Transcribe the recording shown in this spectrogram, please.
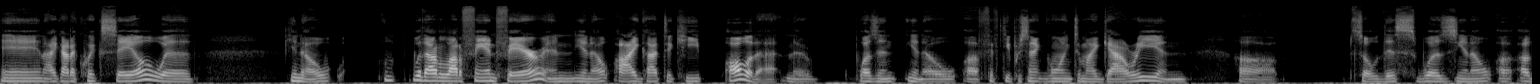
And I got a quick sale with, you know, without a lot of fanfare, and you know I got to keep all of that. And there wasn't you know uh, fifty uh, percent going to my gallery, and uh, so this was you know a, a,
